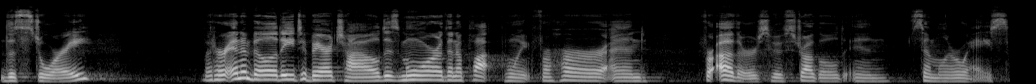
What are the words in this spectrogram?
the story. But her inability to bear a child is more than a plot point for her and for others who have struggled in similar ways.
